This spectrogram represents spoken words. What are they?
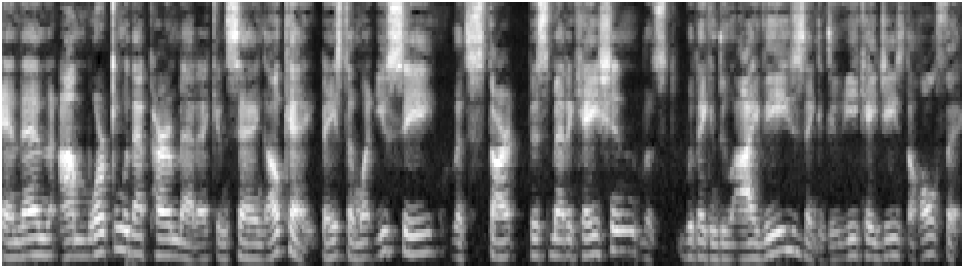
and then I'm working with that paramedic and saying, okay, based on what you see, let's start this medication. Let's they can do IVs, they can do EKGs, the whole thing.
